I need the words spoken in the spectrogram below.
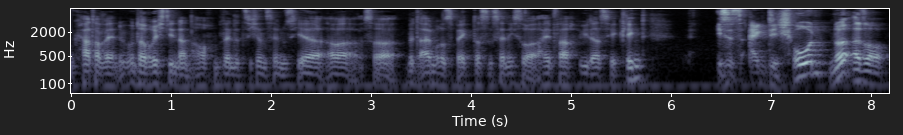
hm. Carter unterbricht ihn dann auch und wendet sich an Sims hier, aber so, mit allem Respekt, das ist ja nicht so einfach, wie das hier klingt. Ist es eigentlich schon, ne? Also,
